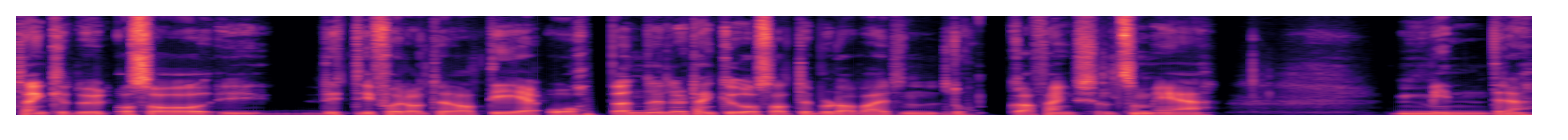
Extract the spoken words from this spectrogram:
Tenker du også litt i forhold til at de er åpne, eller tenker du også at det burde være en lukka fengsel som er mindre,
